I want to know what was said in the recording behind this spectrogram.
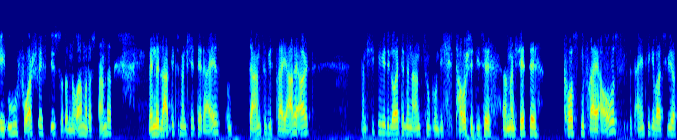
EU-Vorschrift ist oder Norm oder Standard. Wenn eine Latexmanschette reißt und der Anzug ist drei Jahre alt, dann schicken wir die Leute in den Anzug und ich tausche diese äh, Manschette kostenfrei aus. Das Einzige, was wir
